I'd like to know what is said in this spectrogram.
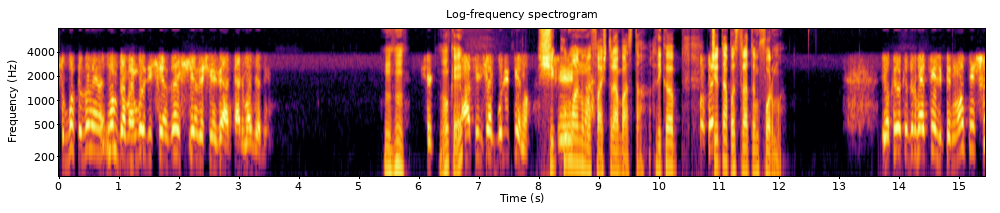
și multă lume nu-mi dă mai mult de 50-55 de ani care mă vede. Mhm. Și Ok. ați încerc buletinul. Și cum anume da, faci treaba asta? Adică, ce te-a păstrat în formă? Eu cred că drumețele pe munte și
